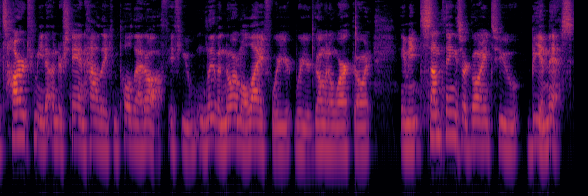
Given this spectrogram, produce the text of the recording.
it's hard for me to understand how they can pull that off. If you live a normal life where you're where you're going to work, going, I mean, some things are going to be amiss.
